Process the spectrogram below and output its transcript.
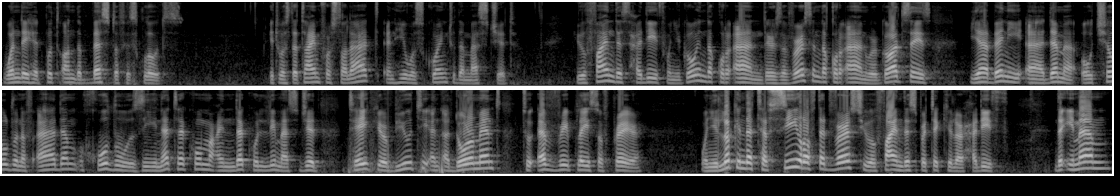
one day had put on the best of his clothes it was the time for salat and he was going to the masjid. You'll find this hadith when you go in the Quran, there's a verse in the Quran where God says, Ya bani Adam, O children of Adam, خُذُوا زِينَتَكُمْ عِنْدَ كُلِّ masjid. Take your beauty and adornment to every place of prayer. When you look in the tafsir of that verse, you will find this particular hadith. The Imam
